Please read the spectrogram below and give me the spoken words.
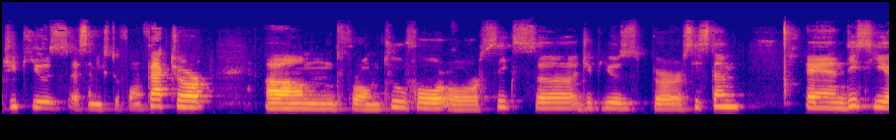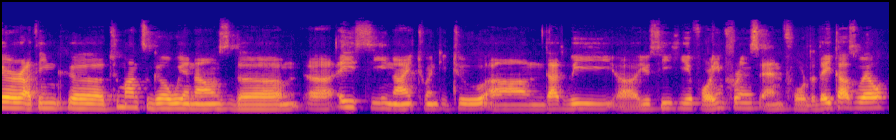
GPUs, SMX2 form factor, um, from two, four, or six uh, GPUs per system. And this year, I think uh, two months ago, we announced the uh, IC922 um, that we uh, you see here for inference and for the data as well.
